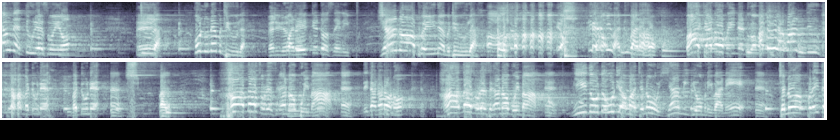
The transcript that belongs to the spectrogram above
ယောက်နဲ့တူတယ်ဆိုရင်ရောတူလားဟိုလူနဲ့မတူဘူးလားဘယ်လိုလဲဟိုလေတက်တော့ဆယ်လီဂျန်တော့အဖေကြီးနဲ့မတူဘူးလားအာအေးရောကြည့်ပါလူပါလေဟော ဘာကျန်တော့ဘင်းနဲ့တူအောင်မပါတူတော့မှမတူမတူနဲ့မတူနဲ့အဲပါလားဟာသားဆိုတဲ့စကားတော့ပွေမှာအဲဒေတာတော့နော်ဟာသားဆိုတဲ့စကားတော့ပွေမှာအဲမြည်သူတဦးတယောက်မှကျွန်တော်ကိုရမ်းပြီးပြောမနေပါနဲ့အဲကျွန်တော်ပြိတ္တ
